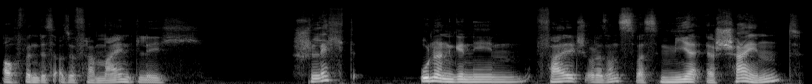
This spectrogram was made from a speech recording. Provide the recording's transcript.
auch wenn das also vermeintlich schlecht, unangenehm, falsch oder sonst was mir erscheint,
